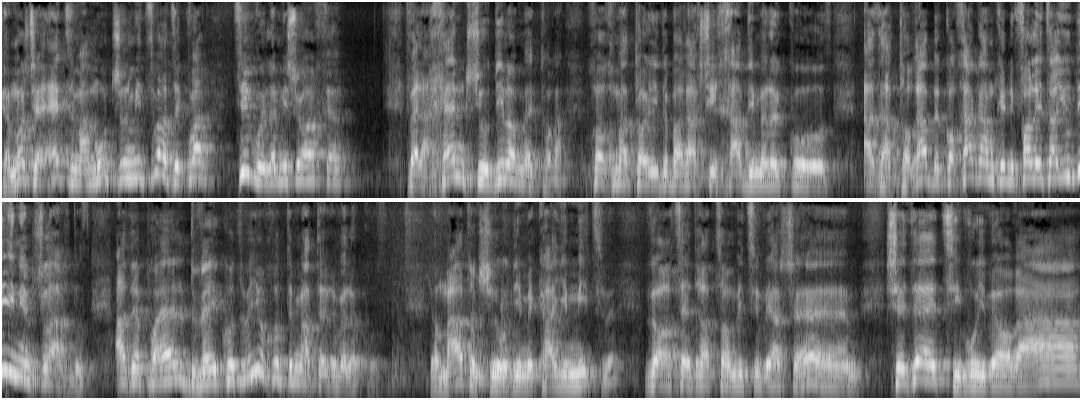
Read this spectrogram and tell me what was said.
כמו שעצם עמוד של מצוות זה כבר ציווי למישהו אחר. ולכן כשיהודי לומד תורה, חוכמתו יתברך שאיחד עם אלוהיקוס, אז התורה בכוחה גם כן לפעול את היהודי עניין של האחדוס. אז זה פועל דבקוס וייחוד עם התרא ואלוהיקוס. לעומת זאת כשיהודי מקיים מצווה ועושה את רצון וציווי השם, שזה ציווי והוראה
